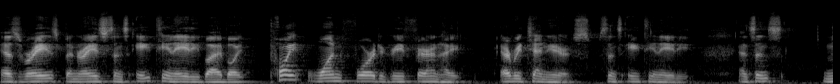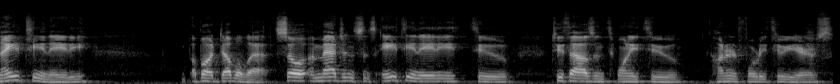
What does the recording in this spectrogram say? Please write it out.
has raised, been raised since 1880 by about 0.14 degree Fahrenheit every 10 years, since 1880. And since 1980, about double that. So imagine since 1880 to 2022, 142 years,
